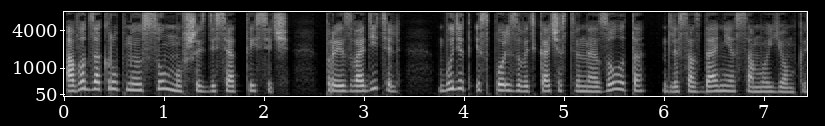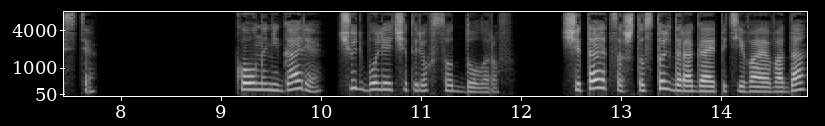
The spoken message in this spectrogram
А вот за крупную сумму в 60 тысяч производитель будет использовать качественное золото для создания самой емкости. Коуна Нигари чуть более 400 долларов. Считается, что столь дорогая питьевая вода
